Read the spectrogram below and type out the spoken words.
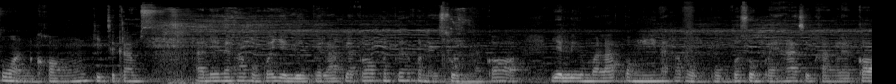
ส่วนของกิจกรรมอันนี้นะครับผมก็อย่าลืมไปรับ แล้วก็เพื่อนๆคนไหนสุ่มแล้วก็อย่าลืมมารับตรงนี้นะครับผมผมก็สุ่มไป 50 ครั้งแล้วก็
